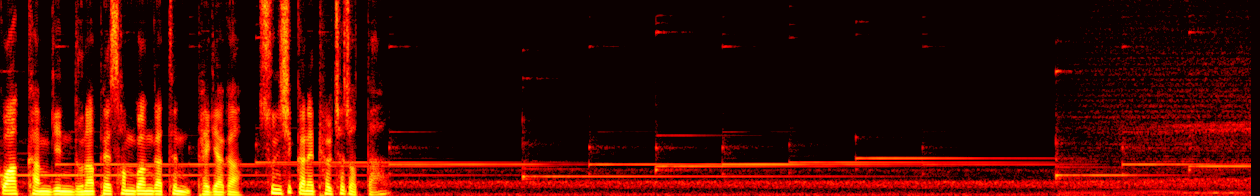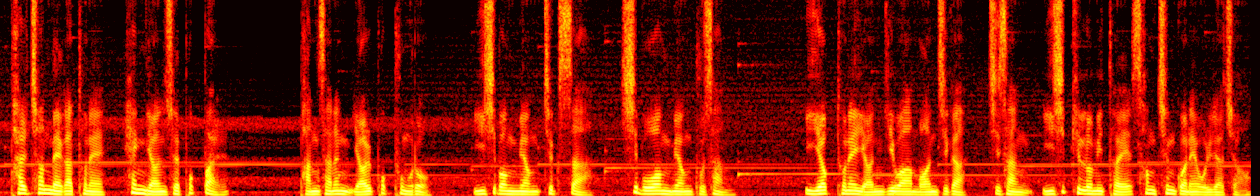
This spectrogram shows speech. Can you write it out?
꽉 감긴 눈앞에 섬광 같은 백야가 순식간에 펼쳐졌다. (8천) 메가톤의 핵 연쇄 폭발 방사능 열 폭풍으로 20억 명 즉사 15억 명 부상 2억 톤의 연기와 먼지가 지상 20km의 성층권에 올려져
